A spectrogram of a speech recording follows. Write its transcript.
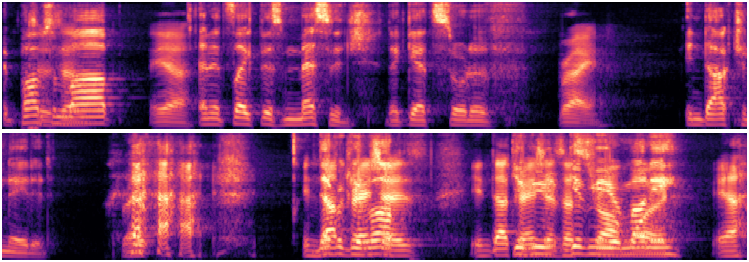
It pumps So them the- up. Yeah. And it's like this message that gets sort of Right. indoctrinated. Right? Indoctrination give up. is indoctrination you- is give me your money. word. Yeah.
